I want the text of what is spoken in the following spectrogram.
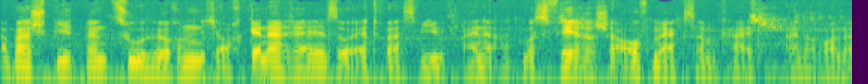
Aber spielt beim Zuhören nicht auch generell so etwas wie eine atmosphärische Aufmerksamkeit eine Rolle?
